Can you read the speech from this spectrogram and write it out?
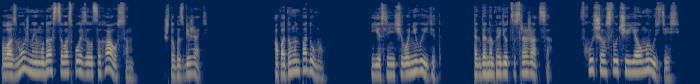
Возможно, им удастся воспользоваться хаосом, чтобы сбежать. А потом он подумал. Если ничего не выйдет, тогда нам придется сражаться. В худшем случае я умру здесь.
